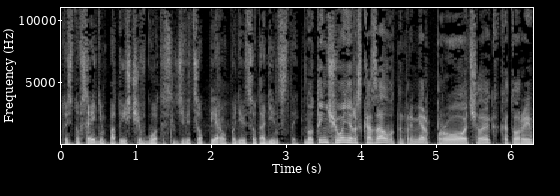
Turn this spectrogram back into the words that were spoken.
То есть, ну, в среднем по тысяче в год, если 901 по 911. Но ты ничего не рассказал, вот, например, про человека, который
